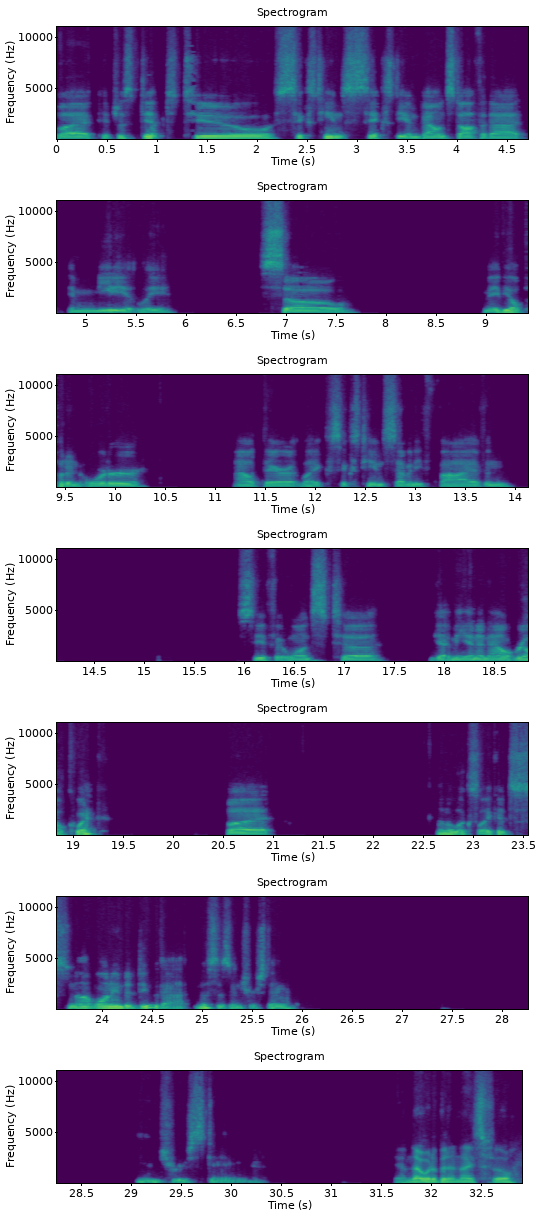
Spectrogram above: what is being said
But it just dipped to 1660 and bounced off of that immediately. So maybe I'll put an order out there at like 1675 and see if it wants to get me in and out real quick. But kind of looks like it's not wanting to do that. This is interesting. Interesting. Yeah, that would have been a nice fill.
